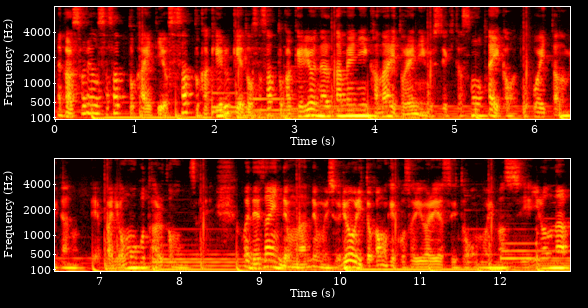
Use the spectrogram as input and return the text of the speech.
だからそれをささっと書いてよ。ささっと書けるけど、ささっと書けるようになるためにかなりトレーニングしてきた、その対価はどこへ行ったのみたいなのって、やっぱり思うことあると思うんですよね。これデザインでも何でも一緒。料理とかも結構それ言われやすいと思いますし、いろんな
